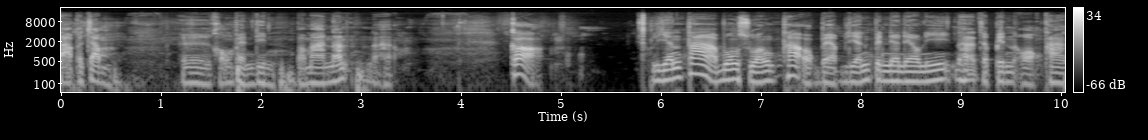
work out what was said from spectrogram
ตาประจำ ออของแผ่นดินประมาณนั้นนะฮะก็เหรียญถ้าบวงสวงถ้าออกแบบเหรียญเป็นแนวแนวๆนี้นะฮะจะเป็นออกทาง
